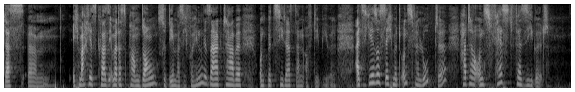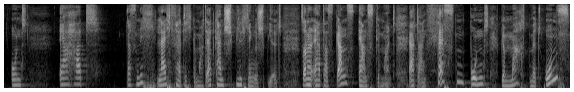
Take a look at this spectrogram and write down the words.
dass ähm, ich mache jetzt quasi immer das Pendant zu dem, was ich vorhin gesagt habe und beziehe das dann auf die Bibel. Als Jesus sich mit uns verlobte, hat er uns fest versiegelt und er hat das nicht leichtfertig gemacht. Er hat kein Spielchen gespielt, sondern er hat das ganz ernst gemeint. Er hat einen festen Bund gemacht mit uns.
